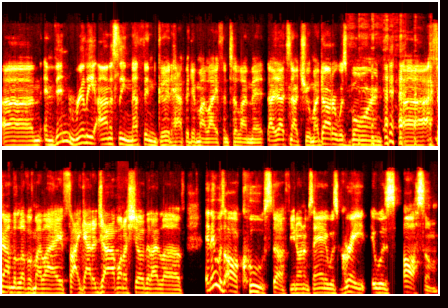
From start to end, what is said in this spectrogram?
Um, and then really, honestly, nothing good happened in my life until I met. uh, That's not true. My daughter was born. uh, I found the love of my life. I got a job on a show that I love, and it was all cool stuff. You know what I'm saying? It was great. It was awesome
